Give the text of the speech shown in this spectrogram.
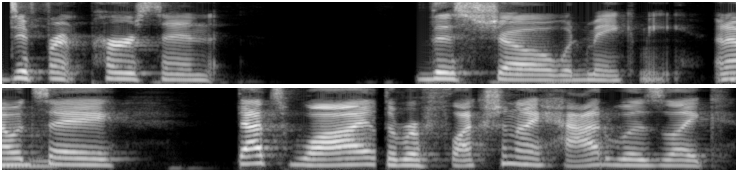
different person this show would make me, and I would Mhm. say that's why the reflection I had was like,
